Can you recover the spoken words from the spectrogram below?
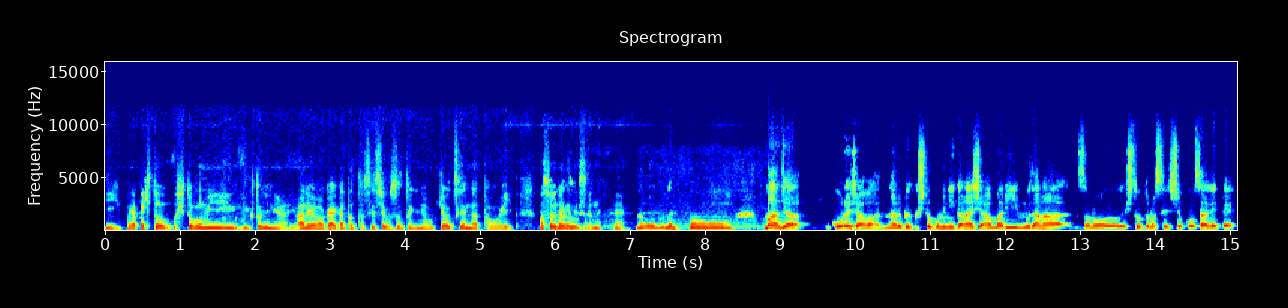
いやっぱり人人混み行くときには、あるいは若い方と接触するときにはお気をつけになった方がいい。まあ、それだけですよね。えなるほどね。うんまあじゃあ高齢者はなるべく人混みに行かないしあんまり無駄なその人との接触を下げて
